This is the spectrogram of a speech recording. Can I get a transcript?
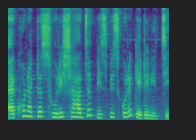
এখন একটা ছুরির সাহায্যে পিস পিস করে কেটে নিচ্ছি।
